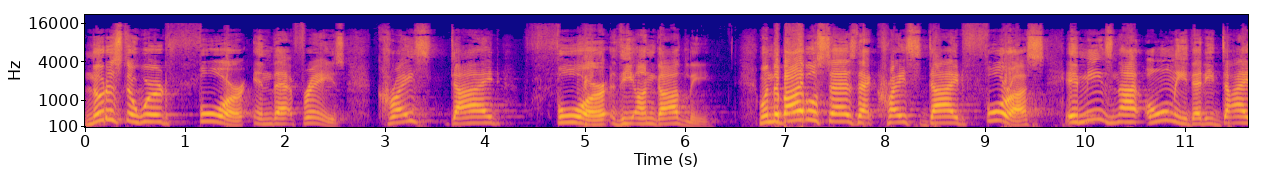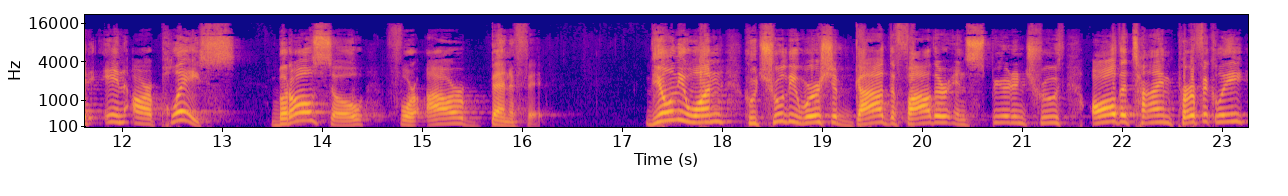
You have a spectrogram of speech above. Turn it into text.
Notice the word for in that phrase. Christ died for the ungodly. When the Bible says that Christ died for us, it means not only that he died in our place, but also for our benefit. The only one who truly worshiped God the Father in spirit and truth all the time perfectly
